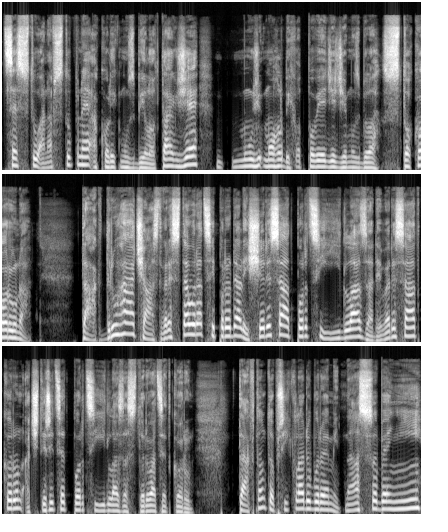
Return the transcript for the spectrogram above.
cestu a na vstupné a kolik mu zbylo. Takže můž, mohl bych odpovědět, že mu zbylo 100 koruna. Tak, druhá část. V restauraci prodali 60 porcí jídla za 90 korun a 40 porcí jídla za 120 korun. Tak v tomto příkladu budeme mít násobení,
